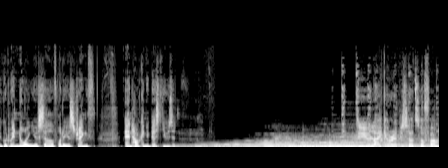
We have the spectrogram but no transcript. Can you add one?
a good way. Knowing yourself, what are your strengths, and how can you best use it. Like our episode so far?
